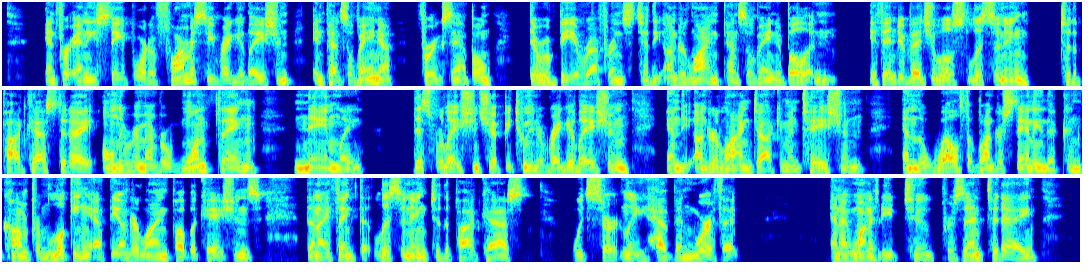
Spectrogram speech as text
And for any state board of pharmacy regulation in Pennsylvania, for example, there would be a reference to the underlying Pennsylvania bulletin. If individuals listening to the podcast today only remember one thing, namely, this relationship between a regulation and the underlying documentation and the wealth of understanding that can come from looking at the underlying publications, then I think that listening to the podcast would certainly have been worth it. And I wanted to present today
